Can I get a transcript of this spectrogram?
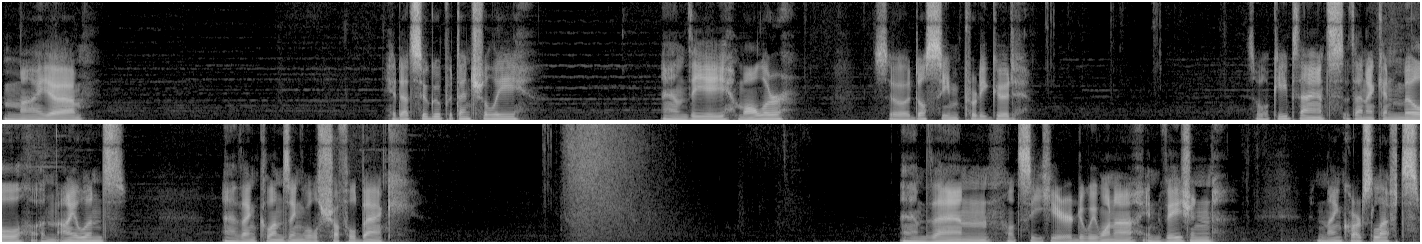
my... Uh, Hidetsugu potentially. and the Mauler. So it does seem pretty good. So we'll keep that, then I can mill an island, and then cleansing will shuffle back. And then, let's see here, do we want to invasion? Nine cards left.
